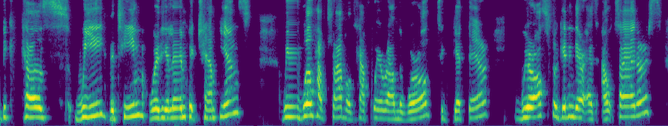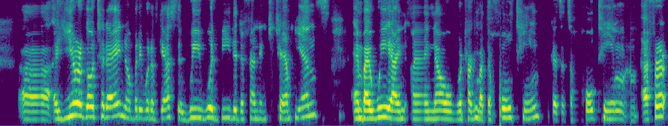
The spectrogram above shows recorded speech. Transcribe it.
Because we, the team, we're the Olympic champions. We will have traveled halfway around the world to get there. We're also getting there as outsiders. Uh, a year ago today, nobody would have guessed that we would be the defending champions. And by we, I, I know we're talking about the whole team because it's a whole team effort.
